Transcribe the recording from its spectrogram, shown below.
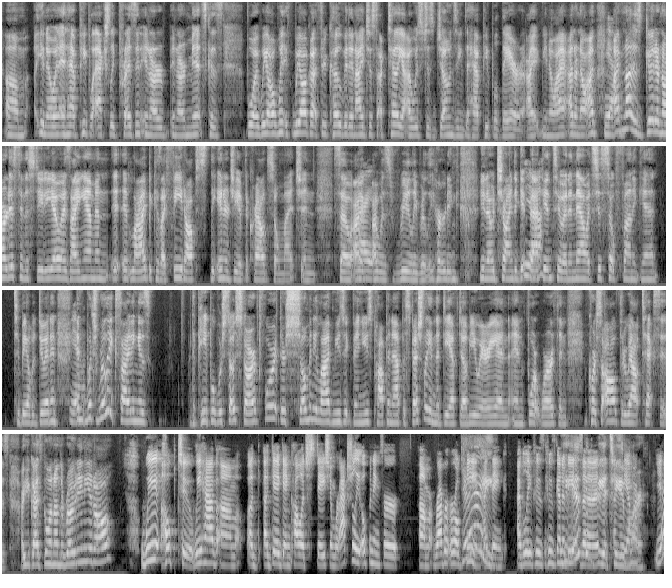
um, you know, and, and have people actually present in our in our midst because boy, we all went, we all got through COVID, and I just, I tell you, I was just jonesing to have people there. I, you know, I, I don't know, I'm, yeah. I'm not as good an artist in the studio as I am in it, it live because I feed off the energy of the crowd so much, and so I, right. I was really, really hurting, you know, trying to get yeah. back into it, and now it's just so fun again to be able to do it, and yeah. and what's really exciting is the people were so starved for it. There's so many live music venues popping up, especially in the DFW area and, and Fort Worth, and of course, all throughout Texas. Are you guys going on the road any at all? We hope to. We have um, a, a, gig in College Station. We're actually opening for um, Robert Earl Keen, I think. I believe who's who's going to be at the be at TMR. TMR. Yeah.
